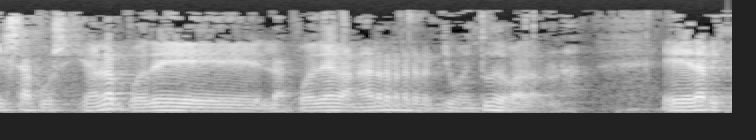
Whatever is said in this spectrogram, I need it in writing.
esa posición la puede la puede ganar Juventud de Badalona. Eh, David.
